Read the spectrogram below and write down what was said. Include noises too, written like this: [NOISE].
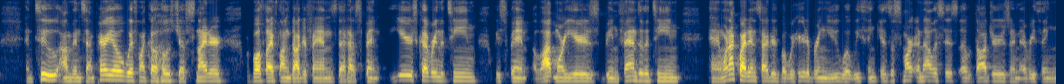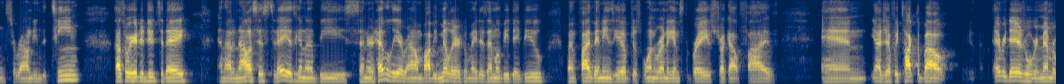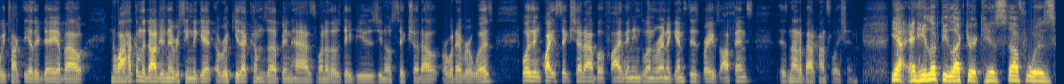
And two, I'm Vince Samperio with my co host, Jeff Snider. We're both lifelong Dodger fans that have spent years covering the team. We've spent a lot more years being fans of the team. And we're not quite insiders, but we're here to bring you what we think is a smart analysis of Dodgers and everything surrounding the team. That's what we're here to do today. And that analysis today is going to be centered heavily around Bobby Miller, who made his MLB debut, went five innings, gave up just one run against the Braves, struck out five. And yeah, Jeff, we talked about every day as we'll remember. We talked the other day about you know, how come the Dodgers never seem to get a rookie that comes up and has one of those debuts, you know, six shutout or whatever it was? It wasn't quite six shutout, but five innings, one run against this Braves offense is not a bad consolation. Yeah, and he looked electric. His stuff was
